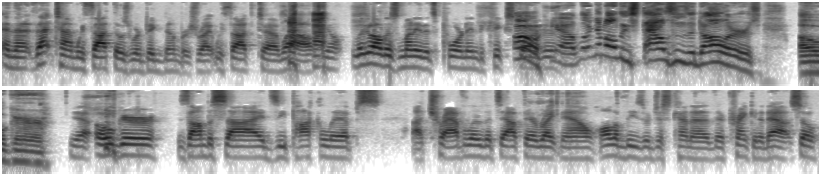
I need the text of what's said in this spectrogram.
and then at that time we thought those were big numbers, right? We thought, uh, wow, you know, look at all this money that's pouring into Kickstarter. Oh yeah, look at all these thousands of dollars. Ogre. Yeah, Ogre, Zombicide, Apocalypse, uh, Traveller that's out there right now. All of these are just kind of they're cranking it out. So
